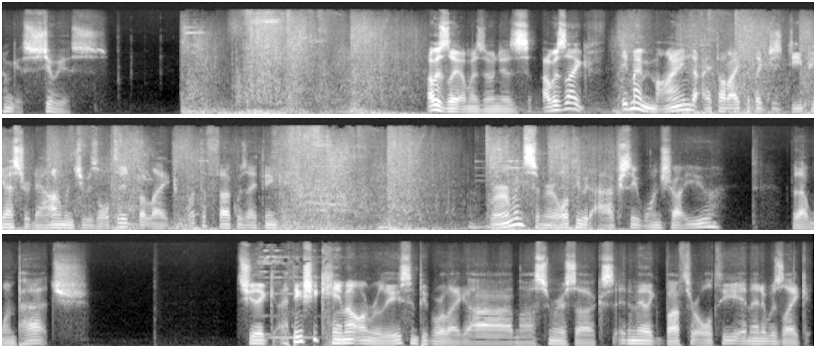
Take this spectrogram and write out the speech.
Time to get serious. I was late on my Zhonya's. I was like, in my mind, I thought I could like just DPS her down when she was ulted, but like, what the fuck was I thinking? When Samira ulti would actually one-shot you for that one patch? She like, I think she came out on release and people were like, ah, no, Samira sucks. And then they like buffed her ulti and then it was like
